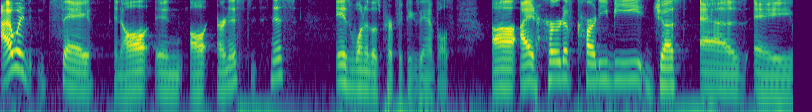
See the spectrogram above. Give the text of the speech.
I would say, in all in all earnestness, is one of those perfect examples. Uh, I had heard of Cardi B just as a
